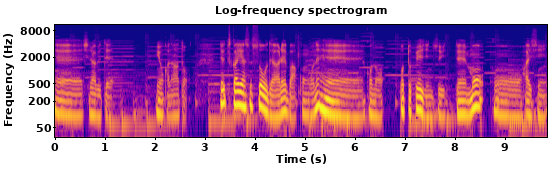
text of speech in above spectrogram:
えー、調べてみようかなと。で、使いやすそうであれば、今後ね、えー、このポッドページについても配信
